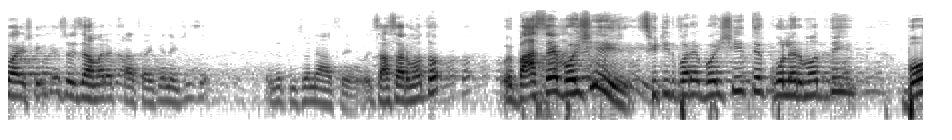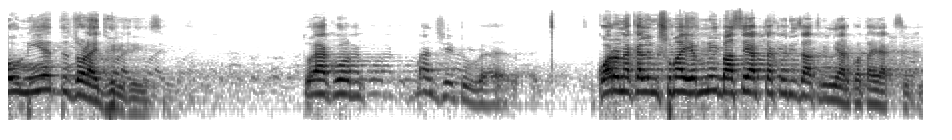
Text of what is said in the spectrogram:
বয়স হয়ে গেছে, ওই যে আমার এক চাচা এখানে এসেছে। ওই যে পিছনে আছে, ওই চাচার মতো। ওই বাসে বইসি, সিটির পরে বইসি, তে কোলের মধ্যেই বউ নিয়ে তো জড়াই ধরি রয়েছে। তো এখন মানুষ একটু করোনাকালীন সময় এমনি বাসে একটা করি যাত্রী নেওয়ার কথা এক সিটি।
